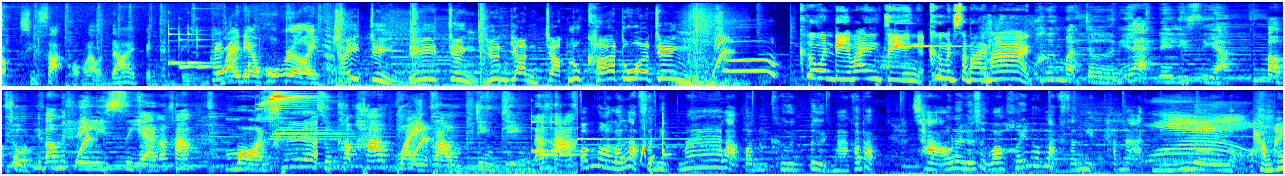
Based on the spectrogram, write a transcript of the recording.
กับศีรษะของเราได้เป็นอย่างดีให้ ใบเดียวคุ้มเลย ใช้จริงดีจริง ยืนยันจากลูกค้าตัวจริง คือมันดีมากจริง ๆ คือมันสบายมาก เพิ่งมาเจอนี่แหละเดลิเซีย ตอบโจทย์พี่ต้อมเป็นเดลิเซียนะคะ หมอนเพื่อสุขภาพวัยเราจริง ๆ นะคะ ป้อมนอนแล้วหลับสนิทมากหลับตอนกลางคืนตื่นมาก็แบบเช้าเลยรู้สึกว่าเฮ้ยเราหลับสนิทขนาดนี้เลยเหรอ ทำให้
